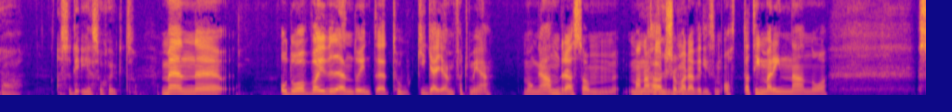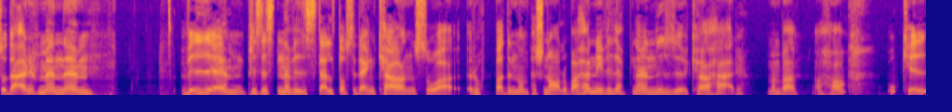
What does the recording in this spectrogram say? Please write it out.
Ja, alltså det är så sjukt. Men, eh, och då var ju vi ändå inte tokiga jämfört med många andra som man har Nej, hört som var där vid liksom åtta timmar innan och sådär. Men eh, vi, eh, precis när vi ställt oss i den kön så ropade någon personal och bara hörni vi öppnar en ny kö här. Man bara jaha, okej.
